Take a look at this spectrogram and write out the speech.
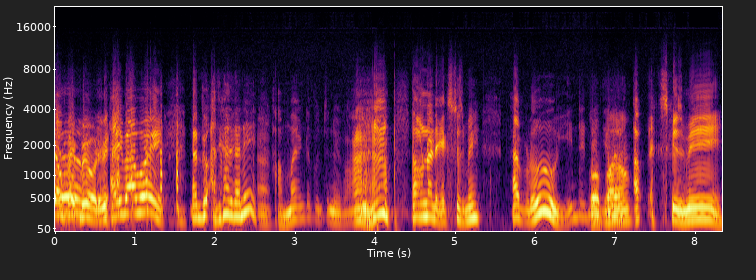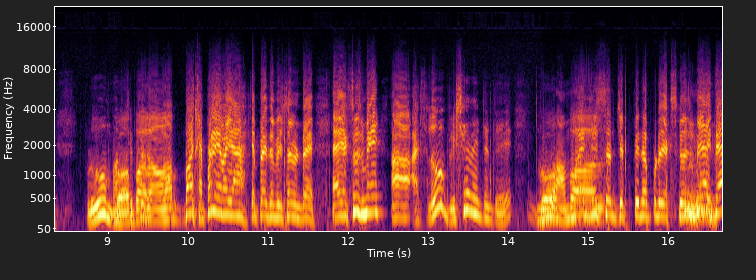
చంపైపోయేవాడివి. అయ్యి బాబోయ్. నన్ను- అది కాదు కానీ అమ్మాయి అంటే కొంచెం ఉండండి ఎక్స్క్యూజ్ మీ ఇప్పుడు ఏంటంటే. ఎక్స్క్యూజ్ మీ ఇప్పుడు. అబ్బా చెప్పండి అయ్యా చెప్పేది విషయం ఉంటే ఎక్స్క్యూజ్ మీ అసలు విషయం ఏంటంటే నువ్వు. అమ్మాయి చూసాను చెప్పినప్పుడు ఎక్స్క్యూజ్ మీ అయితే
